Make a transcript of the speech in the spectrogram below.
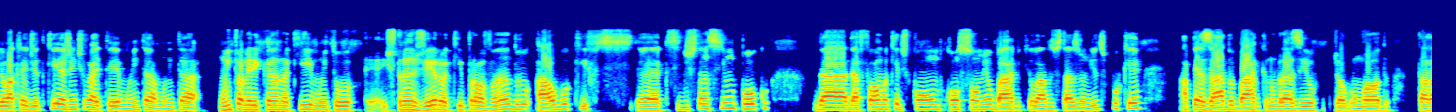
eu acredito que a gente vai ter muita, muita, muito americano aqui, muito é, estrangeiro aqui provando algo que, é, que se distancia um pouco da, da forma que eles com, consomem o barbecue lá nos Estados Unidos, porque apesar do barbecue no Brasil, de algum modo, tá,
